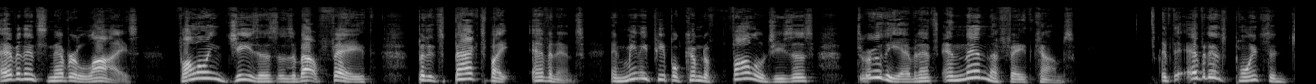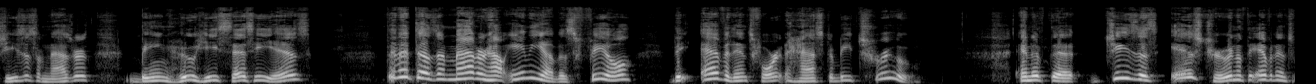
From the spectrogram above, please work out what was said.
Evidence never lies. Following Jesus is about faith, but it's backed by evidence. And many people come to follow Jesus through the evidence, and then the faith comes. If the evidence points to Jesus of Nazareth being who he says he is, then it doesn't matter how any of us feel. The evidence for it has to be true. And if the Jesus is true, and if the evidence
